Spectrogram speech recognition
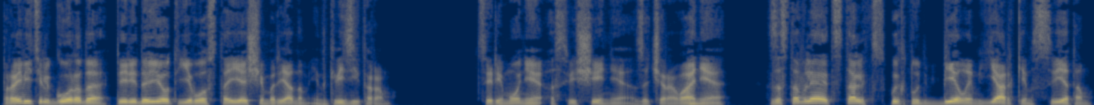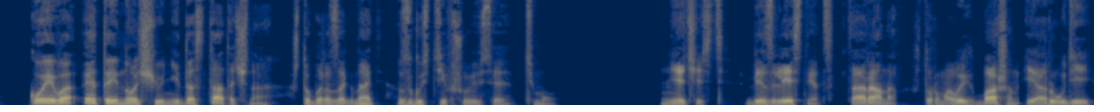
правитель города передает его стоящим рядом инквизиторам. Церемония освещения, зачарования заставляет сталь вспыхнуть белым ярким светом, коего этой ночью недостаточно, чтобы разогнать сгустившуюся тьму. Нечисть, без лестниц, таранов, штурмовых башен и орудий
